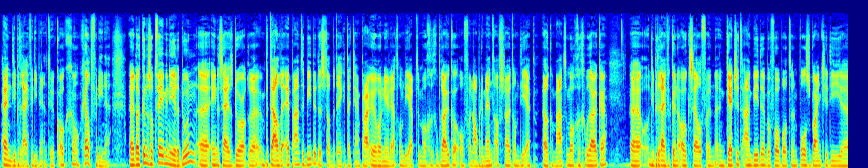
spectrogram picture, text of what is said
En die bedrijven die willen natuurlijk ook gewoon geld verdienen. Uh, dat kunnen ze op twee manieren doen. enerzijds door een betaalde app aan te bieden. Dus dat betekent dat je een paar euro neerlegt om die app te mogen gebruiken. Of een abonnement afsluit om die app elke maand te mogen gebruiken. Uh, die bedrijven kunnen ook zelf een, een, gadget aanbieden, bijvoorbeeld een polsbandje die, uh,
